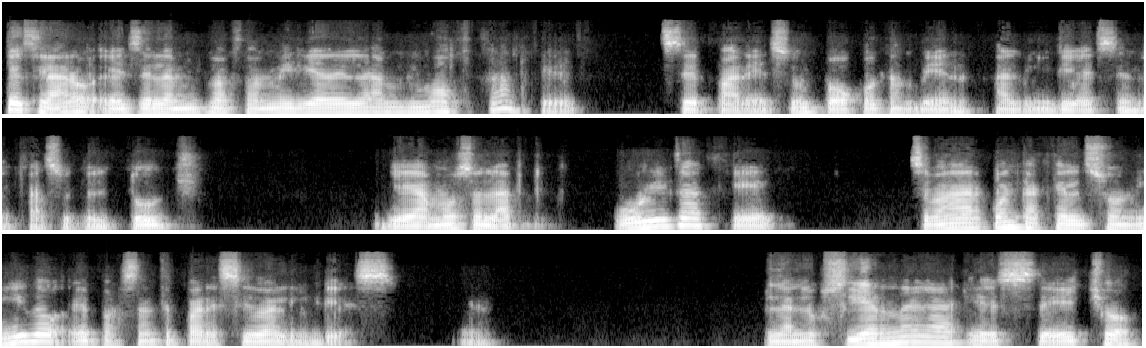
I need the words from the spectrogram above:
Que claro, es de la misma familia de la mosca, que se parece un poco también al inglés en el caso del touch. Llegamos a la pulga, que se van a dar cuenta que el sonido es bastante parecido al inglés. La luciérnaga es, de hecho,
